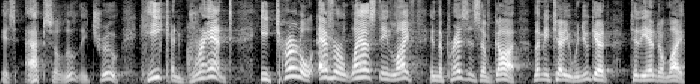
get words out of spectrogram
it's absolutely true. He can grant eternal, everlasting life in the presence of God. Let me tell you, when you get to the end of life,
